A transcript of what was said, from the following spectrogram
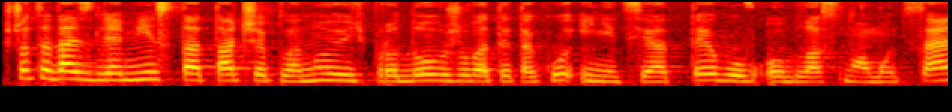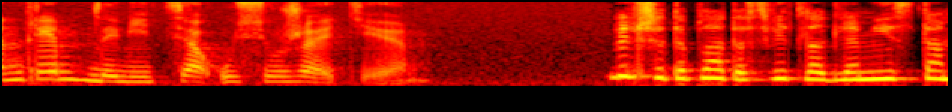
Що це дасть для міста та чи планують продовжувати таку ініціативу в обласному центрі? Дивіться у сюжеті. Більше тепла та світла для міста.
